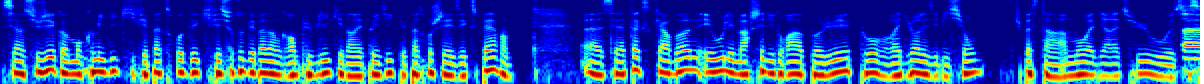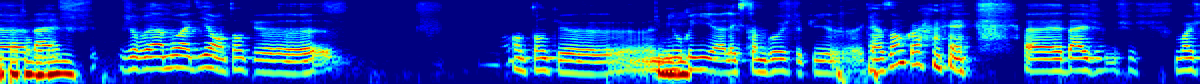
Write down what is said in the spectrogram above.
C'est un sujet, comme, mon dit, qui fait, pas trop qui fait surtout débat dans le grand public et dans les politiques, mais pas trop chez les experts. Euh, c'est la taxe carbone et où les marchés du droit à polluer pour réduire les émissions. Je sais pas si tu as un mot à dire là-dessus ou si c'est pas ton bah, domaine. J'aurais un mot à dire en tant que en tant que nourri à l'extrême gauche depuis 15 euh, ans, quoi. euh, bah, je, moi, je,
